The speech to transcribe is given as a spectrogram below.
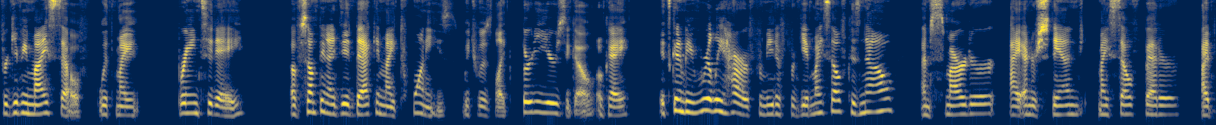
forgiving myself with my brain today of something I did back in my 20s, which was like 30 years ago, okay, it's going to be really hard for me to forgive myself because now I'm smarter. I understand myself better. I have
